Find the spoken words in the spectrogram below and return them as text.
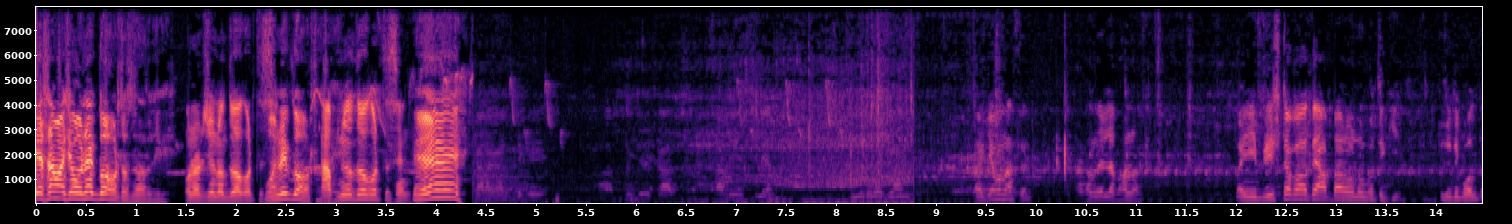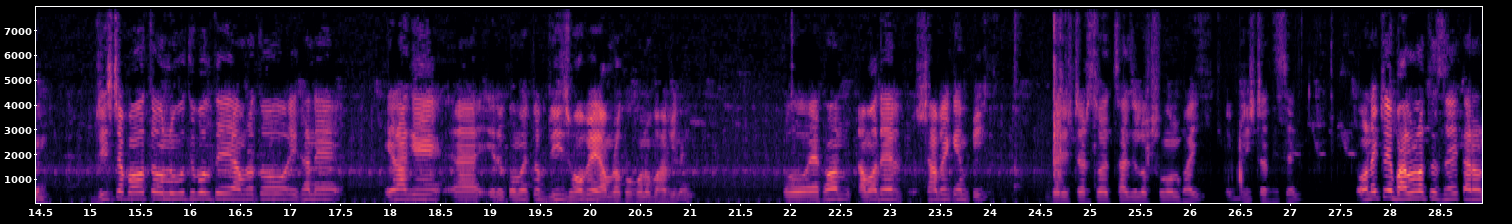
দেশের মাসে অনেক দোয়া করতেছে ওনার জন্য দোয়া করতেছেন। অনেক দোয়া আপনিও দোয়া করতেছেন? হ্যাঁ ভাই কেমন আছেন? আলহামদুলিল্লাহ ভালো। ভাই এই ব্রিজটা পাওয়াতে আপনার অনুভূতি কি? যদি বলতেন। ব্রিজটা পাওয়াতে অনুভূতি বলতে আমরা তো এখানে এর আগে এরকম একটা ব্রিজ হবে আমরা কখনো ভাবি নাই। তো এখন আমাদের সাবেক এমপি ব্যারিস্টার সৈয়দ সাজিল হক সুমন ভাই ব্রিজটা দিচ্ছেন অনেকটাই ভালো লাগতেছে, কারণ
